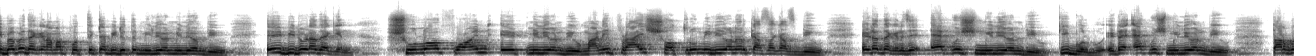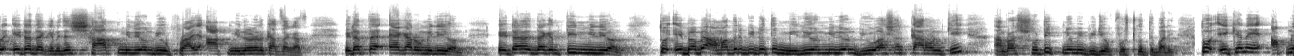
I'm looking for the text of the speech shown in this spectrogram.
এইভাবে দেখেন আমার প্রত্যেকটা ভিডিওতে মিলিয়ন মিলিয়ন ভিউ এই ভিডিওটা দেখেন, ষোলো পয়েন্ট এইট মিলিয়ন ভিউ মানে প্রায় সতেরো মিলিয়নের কাছাকাছি ভিউ এটা দেখেন যে একুশ মিলিয়ন ভিউ কি বলব? এটা একুশ মিলিয়ন ভিউ তারপর এটা দেখেন যে সাত মিলিয়ন ভিউ প্রায় আট মিলিয়নের কাছাকাছি। এটাতে এগারো মিলিয়ন এটা দেখেন তিন মিলিয়ন তো এভাবে আমাদের ভিডিওতে মিলিয়ন মিলিয়ন ভিউ আসার কারণ কি? আমরা সঠিক নিয়মে ভিডিও পোস্ট করতে পারি। তো এখানে আপনি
